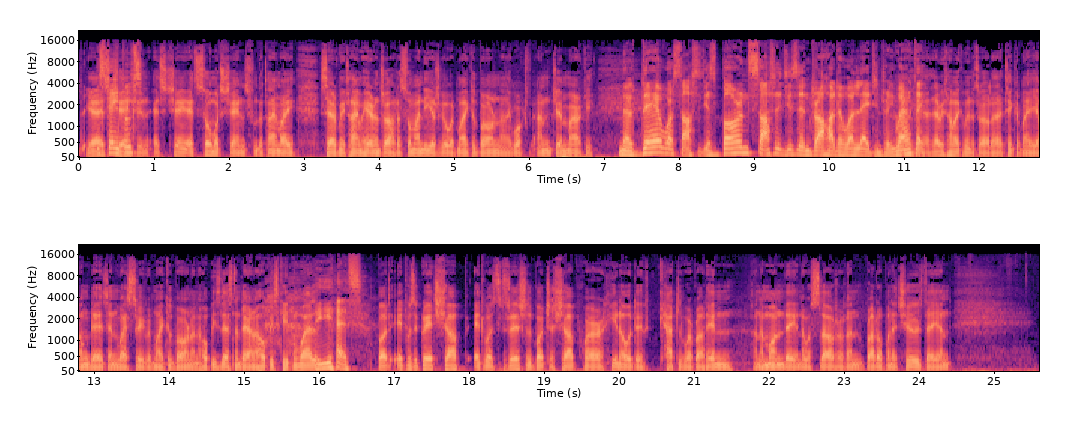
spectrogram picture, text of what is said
Yeah, it's changing. It's changed. It's so much changed from the time I served my time here in Drogheda so many years ago with Michael Byrne, and I worked and Jim Markey. Now there were sausages, Burns sausages in Drogheda were legendary, weren't oh, they? Yeah, every time I come into Drogheda, I think of my young days in West Street with Michael Byrne, and I hope he's listening there, and I hope he's keeping well. Yes. But it was a great shop. It was the traditional butcher shop where you know the cattle were brought in on a Monday and they were slaughtered and brought up on a Tuesday, and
